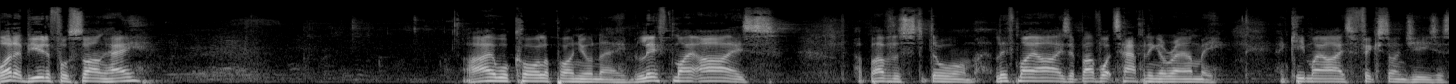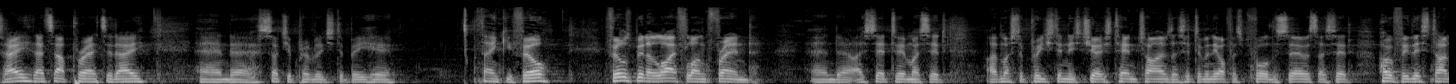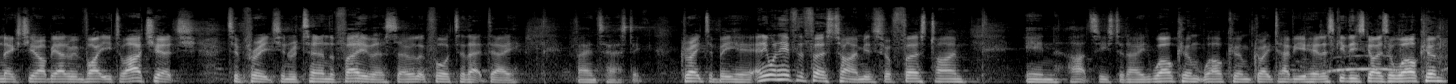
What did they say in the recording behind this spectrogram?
What a beautiful song, hey? I will call upon your name. Lift my eyes above the storm. Lift my eyes above what's happening around me. And keep my eyes fixed on Jesus, hey? That's our prayer today. And uh, such a privilege to be here. Thank you, Phil. Phil's been a lifelong friend. And uh, I said to him, I said, I must have preached in his church 10 times. I said to him in the office before the service, I said, hopefully this time next year I'll be able to invite you to our church to preach and return the favor. So we look forward to that day. Fantastic. Great to be here. Anyone here for the first time? It's your first time in Heartsease today. Welcome, welcome. Great to have you here. Let's give these guys a welcome.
